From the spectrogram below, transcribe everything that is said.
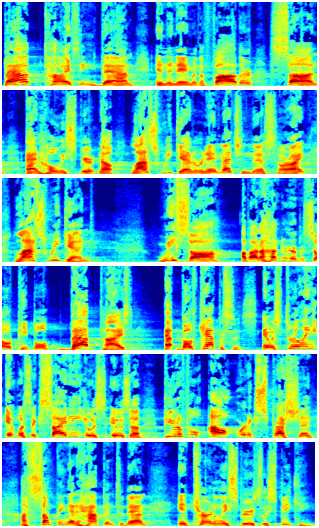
baptizing them in the name of the Father, Son, and Holy Spirit. Now, last weekend, Renee mentioned this, all right? Last weekend, we saw about a hundred or so people baptized at both campuses. It was thrilling, it was exciting, it was, it was a beautiful outward expression of something that happened to them internally, spiritually speaking.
